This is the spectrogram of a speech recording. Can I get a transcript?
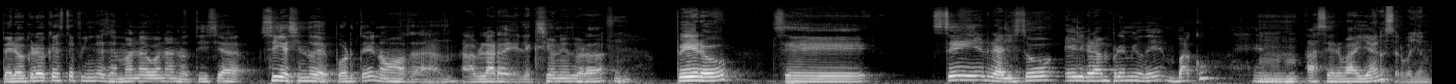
pero creo que este fin de semana buena noticia, sigue siendo deporte, no vamos a, hablar de elecciones, ¿verdad? Pero se, se realizó el Gran Premio de Baku, en Azerbaiyán. Azerbaiyán.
